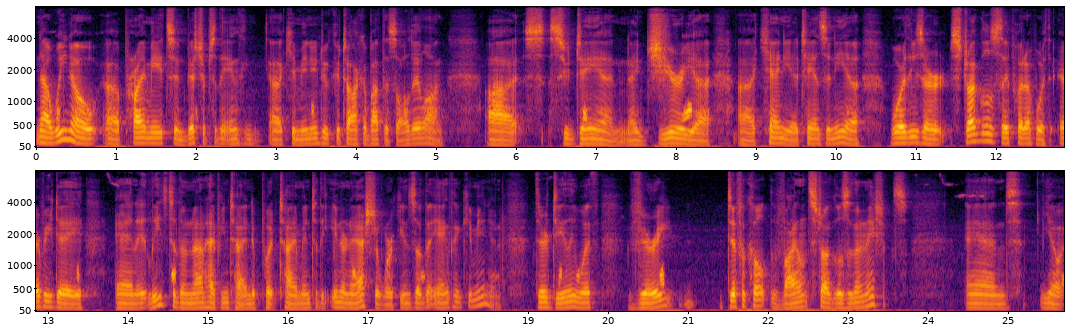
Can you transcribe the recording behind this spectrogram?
Now, we know uh, primates and bishops of the Anglican uh, Communion who could talk about this all day long. Uh, Sudan, Nigeria, uh, Kenya, Tanzania, where these are struggles they put up with every day and it leads to them not having time to put time into the international workings of the Anglican Communion. They're dealing with very difficult, violent struggles in their nations, and you know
